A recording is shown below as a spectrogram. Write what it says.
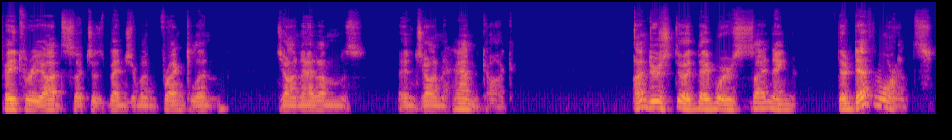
patriots such as Benjamin Franklin, John Adams, and John Hancock, understood they were signing their death warrants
